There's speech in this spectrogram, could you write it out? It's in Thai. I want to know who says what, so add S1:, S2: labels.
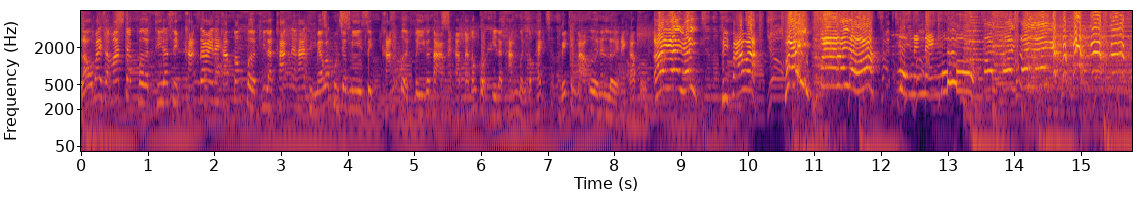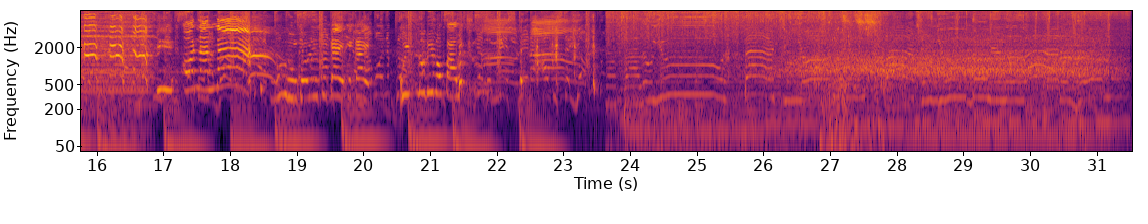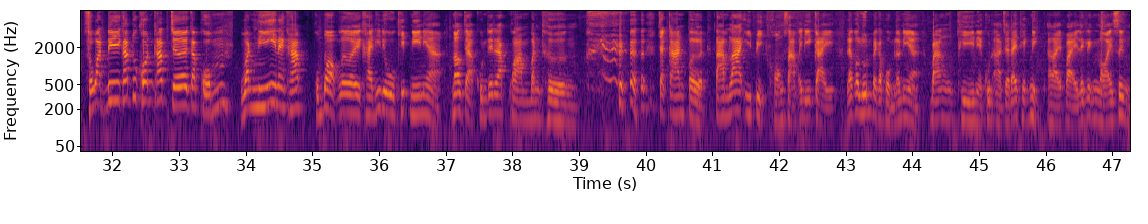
S1: เราไม่สามารถจะเปิดทีละ 10 ครั้งได้นะครับ ต้องเปิดทีละครั้งนะฮะ ถึงแม้ว่าคุณจะมี 10 ครั้งเปิดฟรีก็ตามนะครับ แต่ต้องกดทีละครั้งเหมือนกับแพ็กเวกเกนบาวเออร์นั่นเลยนะครับผม เอ้ยเอ้ยเอ้ยสีฟ้าว่ะ เฮ้ย มาอะไรเหรอมงแหน่งแหน่งโอ้โอ้ยโอ้ยโอ้ยเลยโอ้นันน่าลุงโกลุงใกล้ใกล้ใกล้ๆอุ้ยลูกนี้เบาๆ สวัสดีครับทุกคนครับเจอกับผมวันนี้นะครับ ผมบอกเลยใครที่ดูคลิปนี้เนี่ย นอกจากคุณได้รับความบันเทิง จากการเปิดตามล่าอีพิกของ 3 ID ไก่ แล้วก็ลุ้นไปกับผมแล้วเนี่ย บางทีเนี่ยคุณอาจจะได้เทคนิคอะไรไปเล็กๆน้อยซึ่ง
